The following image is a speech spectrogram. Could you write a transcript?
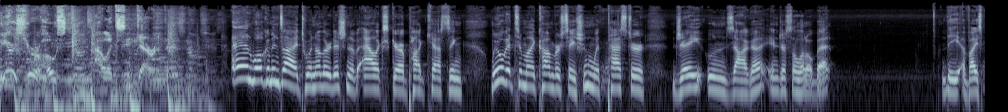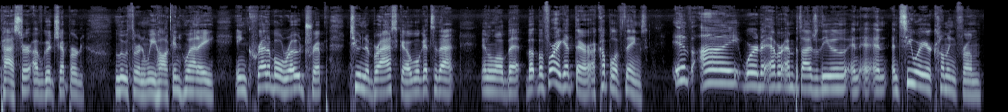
Here's your host, Alex Garrett. And welcome inside to another edition of Alex Garrett Podcasting. We will get to my conversation with Pastor Jay Unzaga in just a little bit, the vice pastor of Good Shepherd Lutheran Weehawken, who had a incredible road trip to Nebraska. We'll get to that in a little bit. But before I get there, a couple of things. If I were to ever empathize with you and, and, and see where you're coming from,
